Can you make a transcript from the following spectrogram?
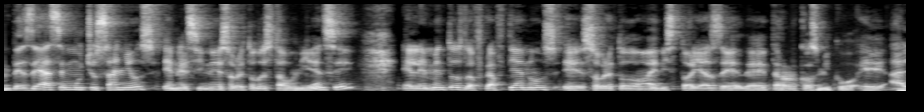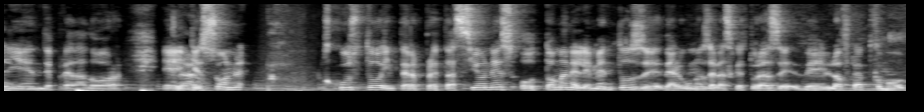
desde hace muchos años en el cine, sobre todo estadounidense, elementos Lovecraftianos, eh, sobre todo en historias de, de terror cósmico, eh, Alien, Depredador, eh, Claro. que son justo interpretaciones o toman elementos de, de algunas de las criaturas de, de Lovecraft como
